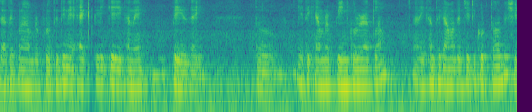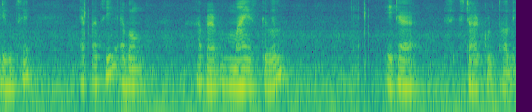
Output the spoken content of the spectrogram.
যাতে করে আমরা প্রতিদিন এক ক্লিকে এখানে পেয়ে যাই। তো এটিকে আমরা পিন করে রাখলাম, আর এখান থেকে আমাদের যেটি করতে হবে সেটি হচ্ছে অ্যাপাচি এবং আপনার মাই এসকিউএল এটা স্টার্ট করতে হবে।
